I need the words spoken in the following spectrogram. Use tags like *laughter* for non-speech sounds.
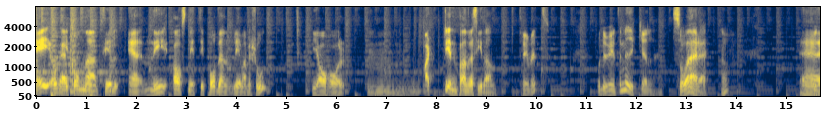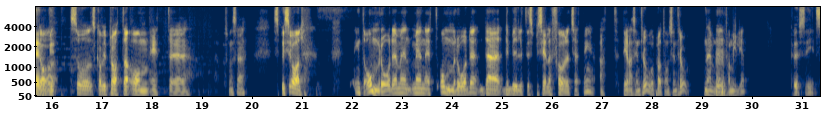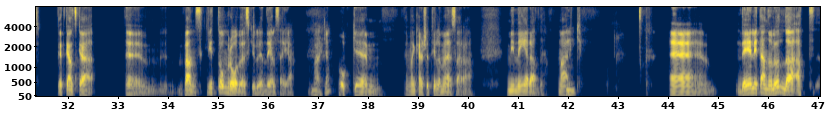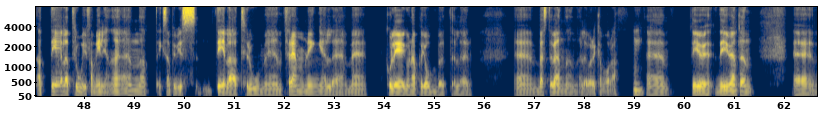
Hej och välkomna till en ny avsnitt i podden Leva Mission. Jag har mm, Martin på andra sidan. Trevligt. Och du heter Mikael. Så är det. Ja. Eh, Idag vi- så ska vi prata om ett eh, vad ska man säga, special, inte område, men, men ett område där det blir lite speciella förutsättningar att dela sin tro och prata om sin tro, nämligen Mm. familjen. Precis. Ett ganska eh, vanskligt område skulle en del säga. Verkligen. Och eh, man kanske till och med så här minerad mark. Eh, det är lite annorlunda att, att dela tro i familjen eh, än att exempelvis dela tro med en främling eller med kollegorna på jobbet eller eh, bäste vännen eller vad det kan vara. Mm. Eh, det, är ju, det är ju egentligen eh,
